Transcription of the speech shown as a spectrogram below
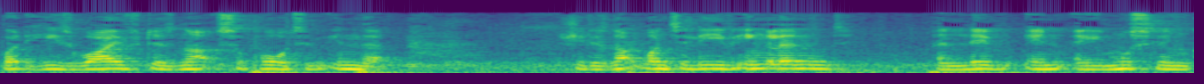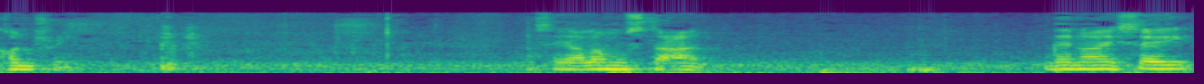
but his wife does not support him in that? She does not want to leave England and live in a Muslim country. I say, Allah musta'an. Then I say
